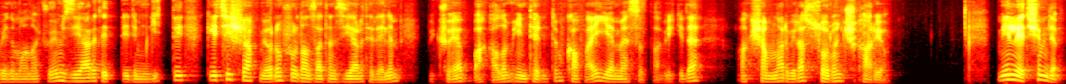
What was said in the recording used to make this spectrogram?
benim ana köyüm? Ziyaret et dedim gitti. Geçiş yapmıyorum. Şuradan zaten ziyaret edelim. Bir köye bakalım. İnternetim kafayı yemesi tabii ki de. Akşamlar biraz sorun çıkarıyor. Millet şimdi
